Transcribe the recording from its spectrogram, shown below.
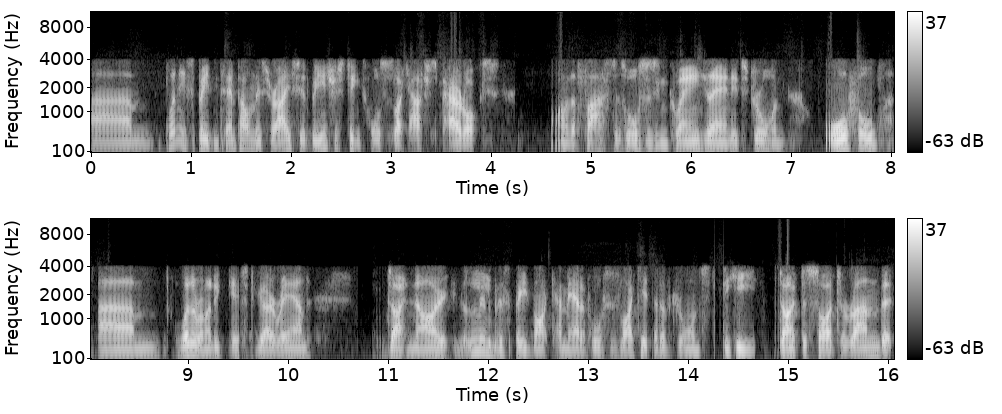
Um, plenty of speed and tempo in this race. It'll be interesting. Horses like Archer's Paradox, one of the fastest horses in Queensland. It's drawn awful. Um, whether or not it gets to go around, don't know. A little bit of speed might come out of horses like it that have drawn sticky, don't decide to run. But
